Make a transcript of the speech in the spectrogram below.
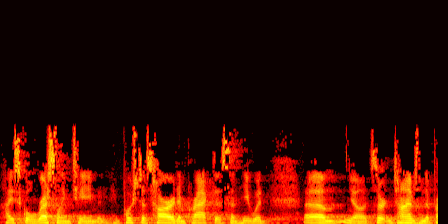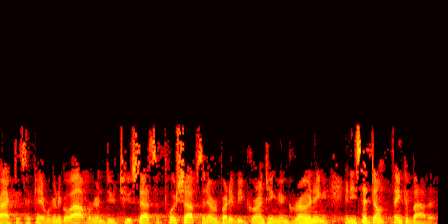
high school wrestling team, and he pushed us hard in practice, and he would, um, you know, at certain times in the practice, okay, we're going to go out, we're going to do two sets of push-ups, and everybody be grunting and groaning, and he said, don't think about it,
